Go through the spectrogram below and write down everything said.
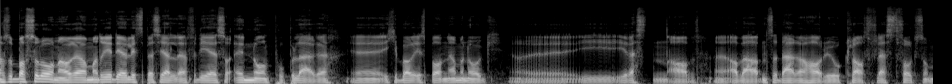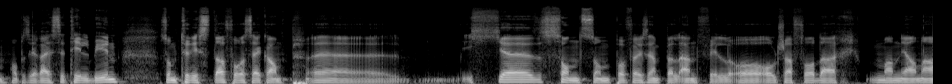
altså Barcelona og Real Madrid er jo litt spesielle, for de er så enormt populære. Eh, ikke bare i Spania, men òg eh, i, i, resten av, eh, av, verden. Så der har du jo klart flest folk som jeg, reiser til byen som turister for å se kamp. Ikke sånn som på f.eks. Anfield og Old Trafford, der man gjerne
